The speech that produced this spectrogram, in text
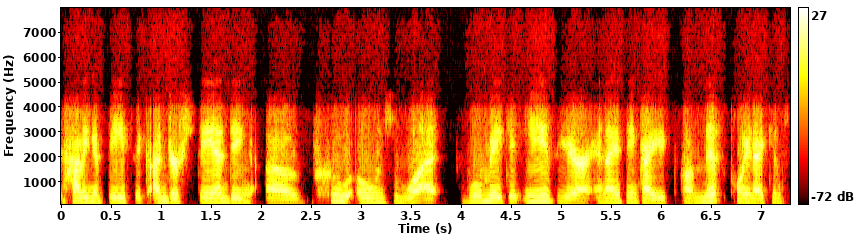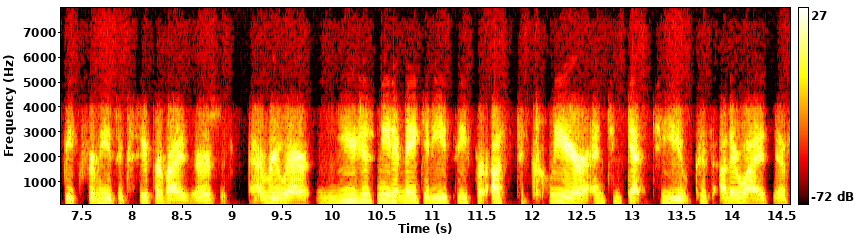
having a basic understanding of who owns what will make it easier. And I think I, on this point, I can speak for music supervisors everywhere. You just need to make it easy for us to clear and to get to you. Because otherwise, if,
